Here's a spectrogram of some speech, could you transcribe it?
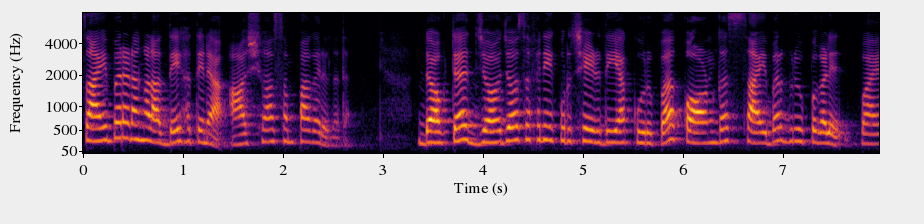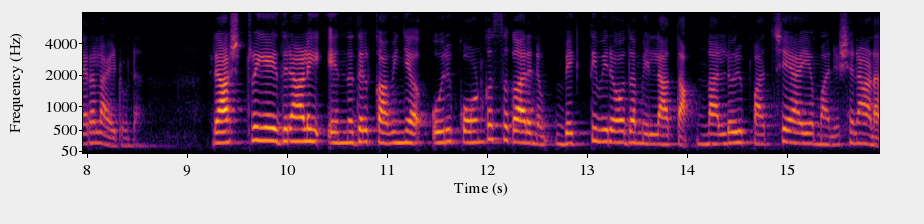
സൈബറിടങ്ങൾ അദ്ദേഹത്തിന് ആശ്വാസം പകരുന്നത്. ഡോക്ടർ ജോ ജോസഫിനെ കുറിച്ച് എഴുതിയ കുറിപ്പ് കോൺഗ്രസ് സൈബർ ഗ്രൂപ്പുകളിൽ വൈറലായിട്ടുണ്ട്. രാഷ്ട്രീയ എതിരാളി എന്നതിൽ കവിഞ്ഞ് ഒരു കോൺഗ്രസുകാരനും വ്യക്തിവിരോധമില്ലാത്ത നല്ലൊരു പച്ചയായ മനുഷ്യനാണ്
